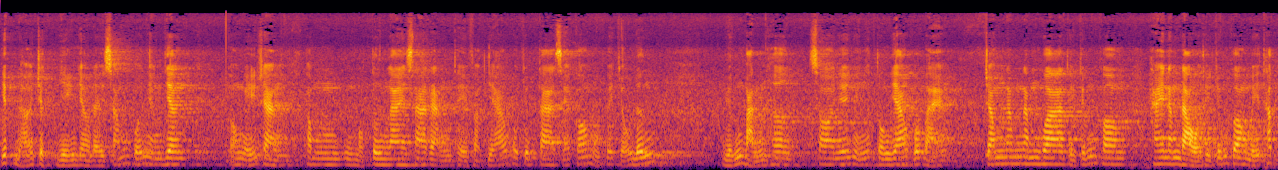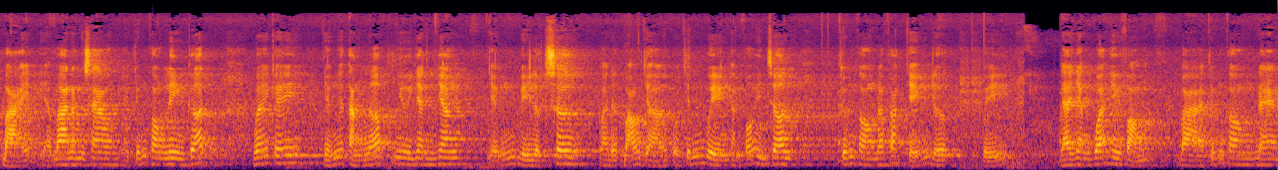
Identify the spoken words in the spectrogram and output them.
giúp đỡ trực diện vào đời sống của nhân dân, con nghĩ rằng trong một tương lai xa rằng thì Phật giáo của chúng ta sẽ có một cái chỗ đứng vững mạnh hơn so với những cái tôn giáo của bạn trong 5 năm qua thì chúng con, hai năm đầu thì chúng con bị thất bại và ba năm sau thì chúng con liên kết với cái những cái tầng lớp như doanh nhân, những vị luật sư và được bảo trợ của chính quyền thành phố Incheon chúng con đã phát triển được vị đa dân quá hy vọng và chúng con đang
